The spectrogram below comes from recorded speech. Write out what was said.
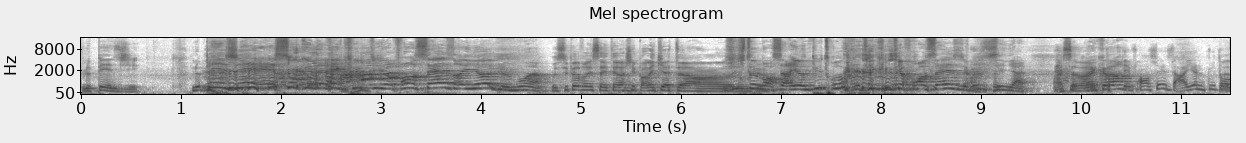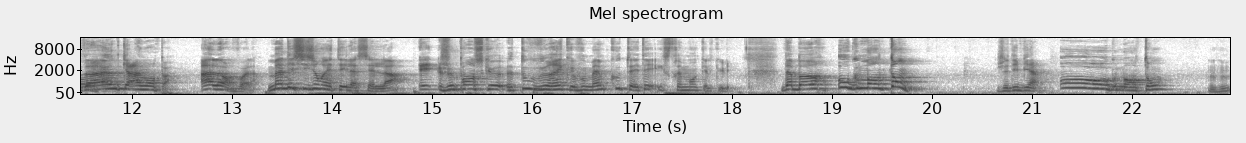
Le PSG. Le PSG est ce que de la culture française rayonne le moins. Mais c'est pas vrai, ça a été racheté par les Qatars. hein, Justement, donc, ça rayonne plus trop que la culture française, je vous le signale. euh, ah, ça va. D'accord Côté français, ça rayonne plus trop. Ça rayonne carrément pas. Alors voilà, ma décision a été la celle-là, et je pense que tout verrez que vous-même, tout a été extrêmement calculé. D'abord, augmentons, je dis bien, augmentons Mhm.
